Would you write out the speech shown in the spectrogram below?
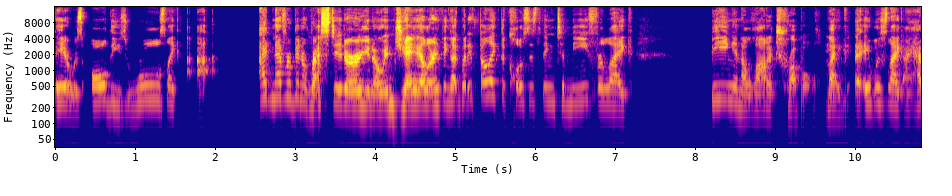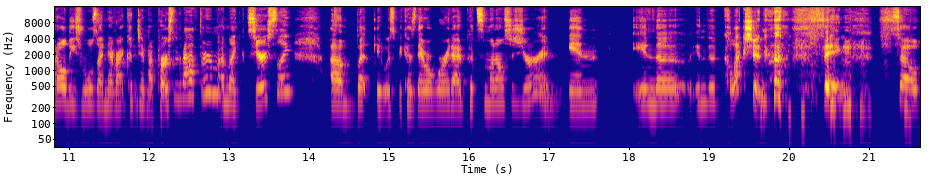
There was all these rules. Like I, I'd never been arrested or, you know, in jail or anything like but it felt like the closest thing to me for like being in a lot of trouble. Like it was like I had all these rules. I never I couldn't take my purse in the bathroom. I'm like, seriously? Um, but it was because they were worried I'd put someone else's urine in in the in the collection thing. So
